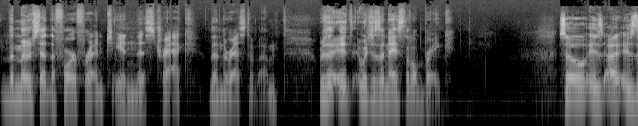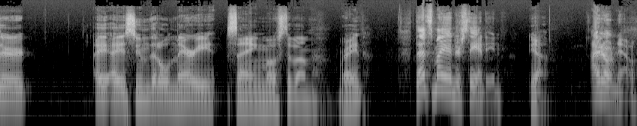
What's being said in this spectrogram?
the most at the forefront in this track than the rest of them, which is, it, which is a nice little break. So is uh, is there? I, I assume that old Mary sang most of them, right? That's my understanding. Yeah. I don't know.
